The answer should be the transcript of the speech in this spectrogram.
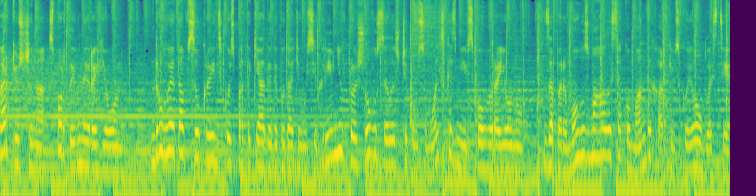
Харківщина спортивний регіон. Другий етап всеукраїнської спартакіади депутатів усіх рівнів пройшов у селищі Комсомольське Зміївського району. За перемогу змагалися команди Харківської області.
